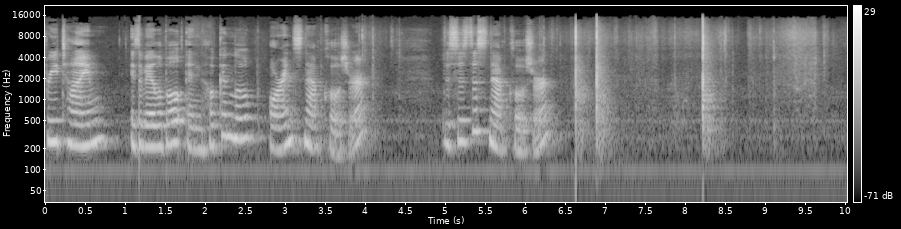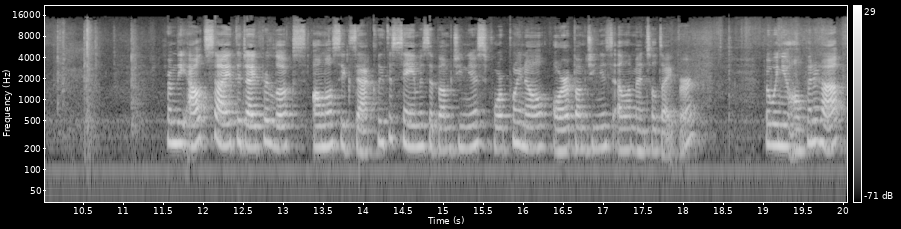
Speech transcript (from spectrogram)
Freetime is available in hook and loop or in snap closure. This is the snap closure. From the outside, the diaper looks almost exactly the same as a bumGenius 4.0 or a bumGenius Elemental diaper. But when you open it up,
